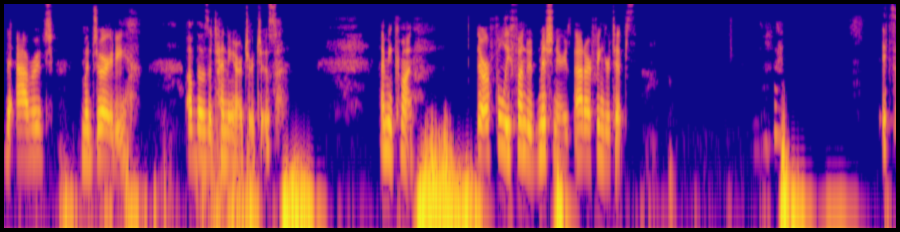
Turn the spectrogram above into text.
the average majority of those attending our churches. I mean, come on. There are fully funded missionaries at our fingertips. It's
